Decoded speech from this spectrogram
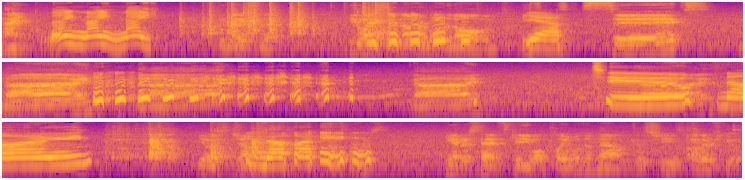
nine. Nine, nine, nine. He likes that. He likes that number more than all of them. He Yeah. says Six, nine, nine, nine. Two, nine, He always jumps. nine. He understands Kitty won't play with him now because she's. Oh, there she goes.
